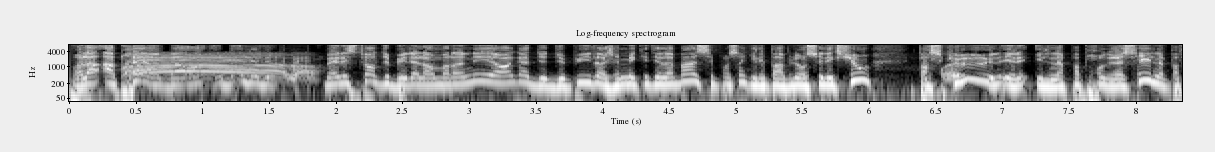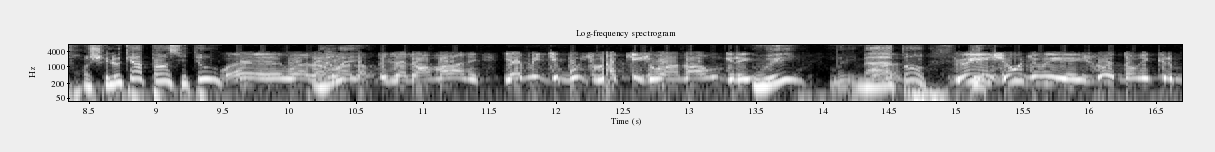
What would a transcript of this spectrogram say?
Voilà, après, euh, bah, Voilà. bah, bah, l'histoire de Bilal Amrani, regarde, de- depuis, il n'a jamais quitté là-bas. C'est pour ça qu'il n'est pas appelé en sélection. Parce Ouais. que il, il n'a pas progressé, il n'a pas franchi le cap, hein, c'est tout. Ouais, voilà, Ben voilà. Mais là, normalement, il y a Mehdi Boujma qui joue en Hongrie. Oui, oui, bah Ouais. attends. Lui, Euh, il joue, lui, il joue dans les clubs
